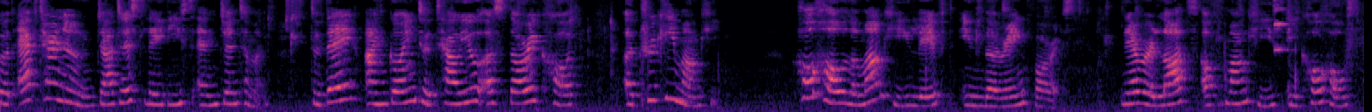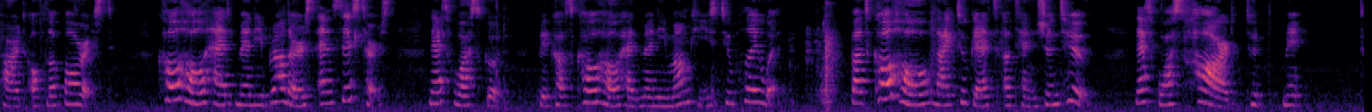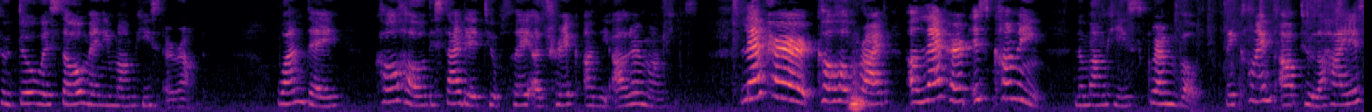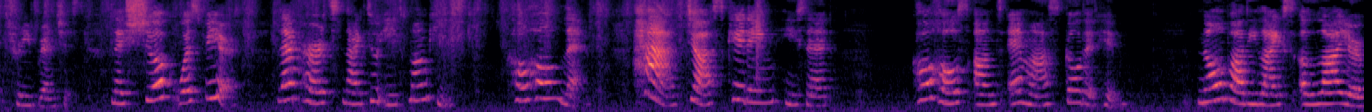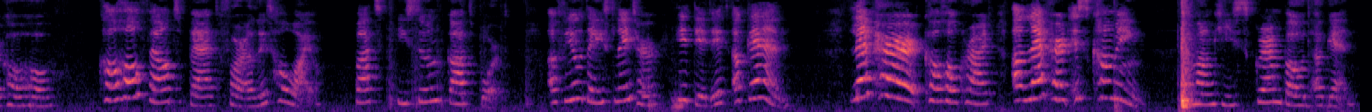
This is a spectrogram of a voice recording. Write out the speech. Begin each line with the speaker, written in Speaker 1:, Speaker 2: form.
Speaker 1: Good afternoon, judges, ladies, and gentlemen. Today, I'm going to tell you a story called A Tricky Monkey. Coho the monkey lived in the rainforest. There were lots of monkeys in Coho's part of the forest. Coho had many brothers and sisters. That was good, because Coho had many monkeys to play with. But liked to get attention too. That was hard to, to do with so many monkeys around. One day, Coho decided to play a trick on the other monkeys. Leopard! Coho cried. A leopard is coming! The monkeys scrambled. They climbed up to the highest tree branches. They shook with fear. Leopards like to eat monkeys. Just kidding, he said. Coho's Aunt Emma scolded him. Nobody likes a liar, Coho. Coho felt bad for a little while, but he soon got bored. A few days later, he did it again. Leopard! Coho cried. A leopard is coming. The monkey scrambled again.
